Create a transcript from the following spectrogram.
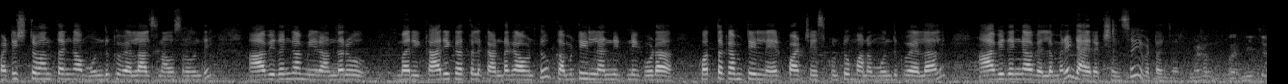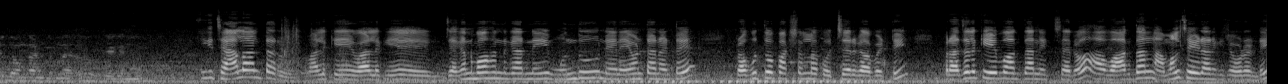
పటిష్టవంతంగా ముందుకు వెళ్ళాల్సిన అవసరం ఉంది. ఆ విధంగా మీరు అందరూ మరి కార్యకర్తలకు అండగా ఉంటూ కమిటీలన్నింటినీ కూడా కొత్త కమిటీలను ఏర్పాటు చేసుకుంటూ మనం ముందుకు వెళ్ళాలి. ఆ విధంగా వెళ్ళమని డైరెక్షన్స్ ఇవ్వటం జరిగింది. ఇంక చాలా అంటారు. వాళ్ళకి వాళ్ళకి జగన్మోహన్ గారిని ముందు నేను ఏమంటానంటే ప్రభుత్వ పక్షంలోకి వచ్చారు కాబట్టి ప్రజలకు ఏ వాగ్దానం ఇచ్చారో ఆ వాగ్దానాలను అమలు చేయడానికి చూడండి.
